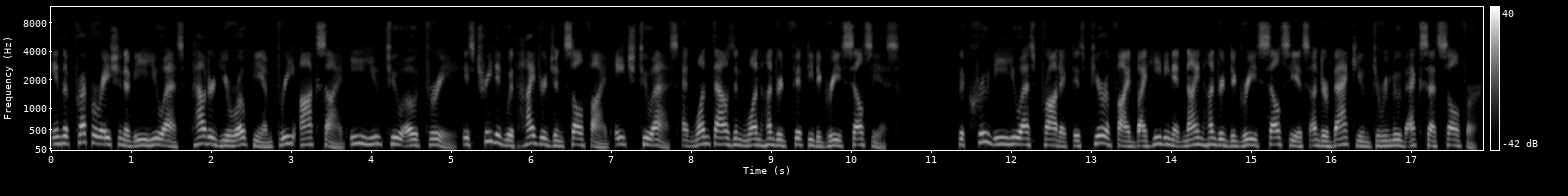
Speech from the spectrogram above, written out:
in the preparation of EUS, powdered europium 3 oxide EU2O3 is treated with hydrogen sulfide H2S at 1150 degrees Celsius. The crude EUS product is purified by heating at 900 degrees Celsius under vacuum to remove excess sulfur.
